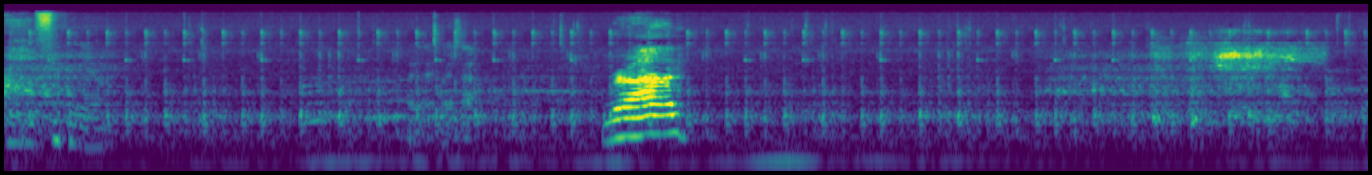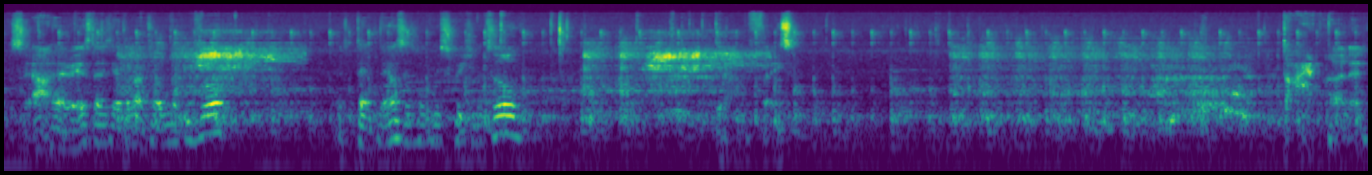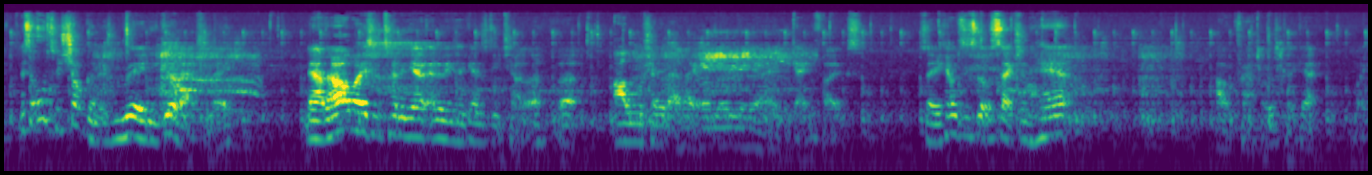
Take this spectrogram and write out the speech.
Oh, flipping hell. Where's that? Where's that? Run! Ah, there it is. There's the other raptor I'm looking for. It's dead now, so it's not going to be screeching at all. Get out of the face. Die, Merlin. This auto shotgun is really good, actually. Now, there are ways of turning your enemies against each other, but I will show you that later on in the, uh, the game, folks. So you come to this little section here. Oh crap, I was going to get my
